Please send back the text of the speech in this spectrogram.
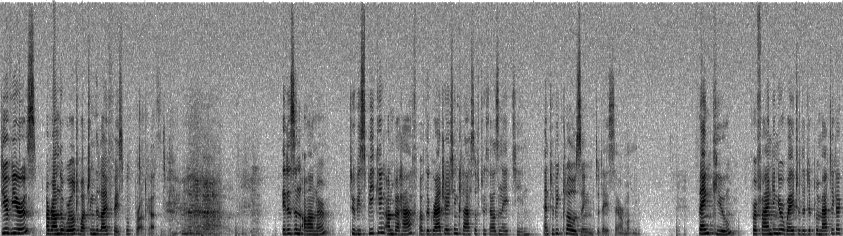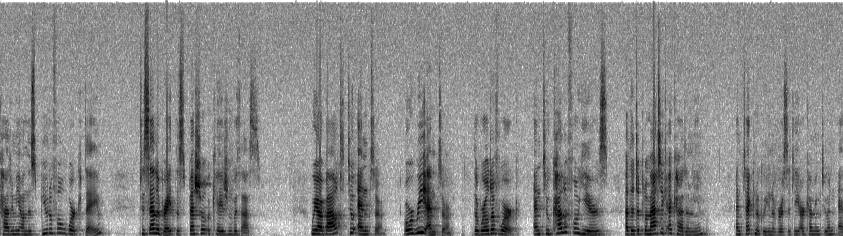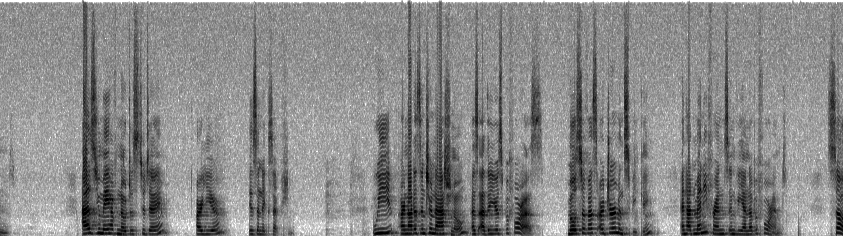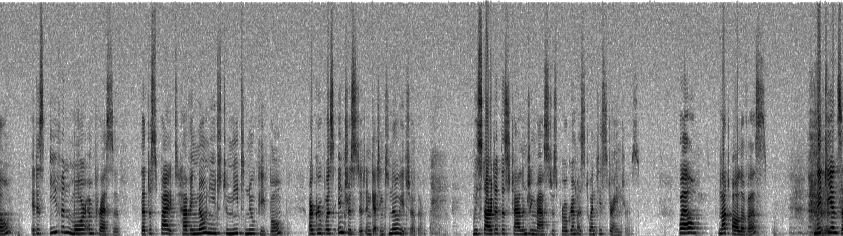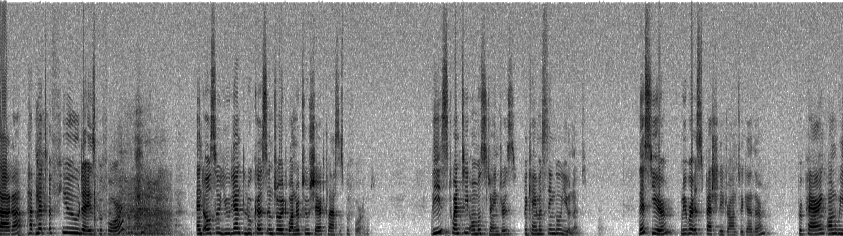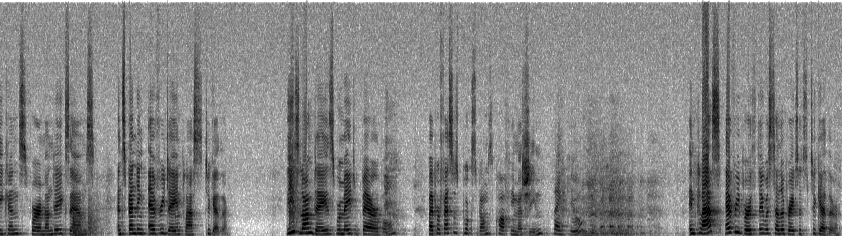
dear viewers around the world watching the live Facebook broadcast. it is an honor to be speaking on behalf of the graduating class of 2018 and to be closing today's ceremony. Thank you for finding your way to the Diplomatic Academy on this beautiful work day to celebrate this special occasion with us. We are about to enter or re enter the world of work, and two colorful years at the Diplomatic Academy and Technical University are coming to an end. As you may have noticed today, our year is an exception. We are not as international as other years before us. Most of us are German speaking and had many friends in Vienna beforehand. So, it is even more impressive that despite having no need to meet new people, our group was interested in getting to know each other. We started this challenging master's program as 20 strangers. Well, not all of us. Nikki and Sarah had met a few days before, and also Julia and Lucas enjoyed one or two shared classes beforehand. These 20 almost strangers became a single unit. This year, we were especially drawn together, preparing on weekends for our Monday exams and spending every day in class together. These long days were made bearable by Professor Puxbaum's coffee machine. Thank you. In class, every birthday was celebrated together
